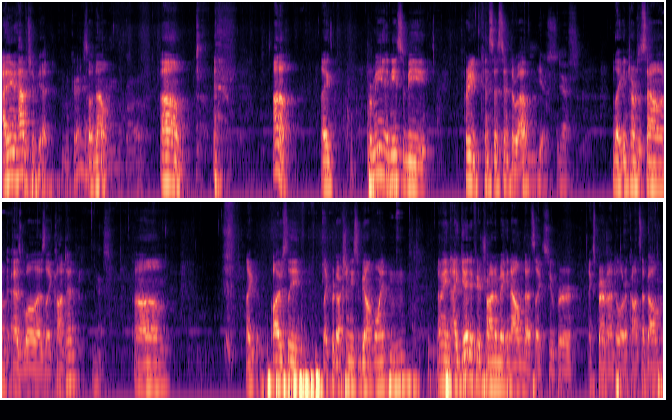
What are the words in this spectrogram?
I didn't even have a chip yet, Okay. so no. Um, I don't know. Like, for me, it needs to be pretty consistent throughout, yes. Yes. like in terms of sound as well as like content. Yes. Um, like obviously, like production needs to be on point. Mm-hmm. I mean, I get if you're trying to make an album that's like super experimental or a concept album.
